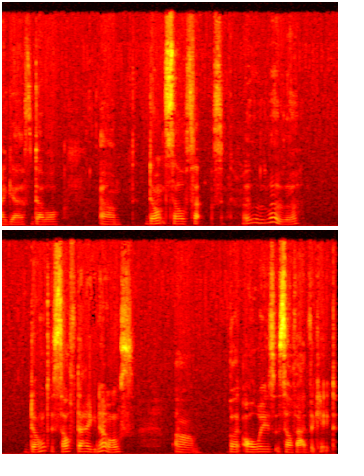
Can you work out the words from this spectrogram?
I guess, double. Um, don't self don't self-diagnose um, but always self-advocate.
